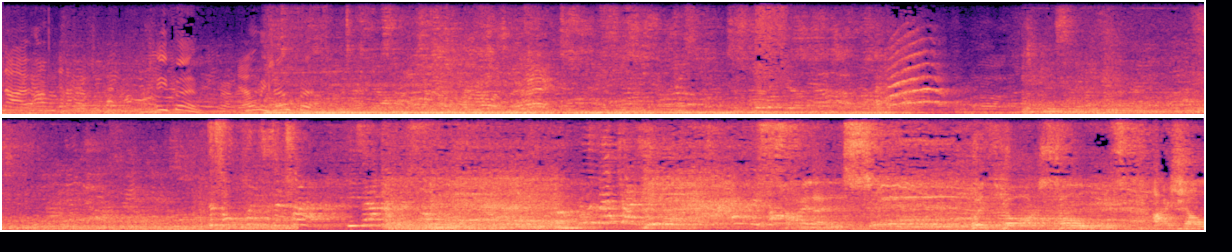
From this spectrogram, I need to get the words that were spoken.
No, I'm gonna have to. Ethan, mummy's open. This whole place is a trap! He's after soul! The bad guys Silence! With your souls, I shall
